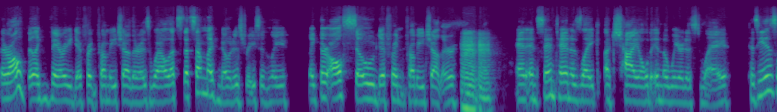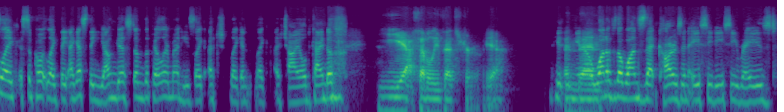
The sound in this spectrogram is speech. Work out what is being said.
they're all like very different from each other as well. That's that's something I've noticed recently. Like they're all so different from each other hmm and and Santana's like a child in the weirdest way because he is like suppose like the I guess the youngest of the Pillar Men. He's like a ch- like a like a child kind of. Yes, I believe that's true. Yeah. He, And you know, one of the ones that Kars and ACDC raised.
